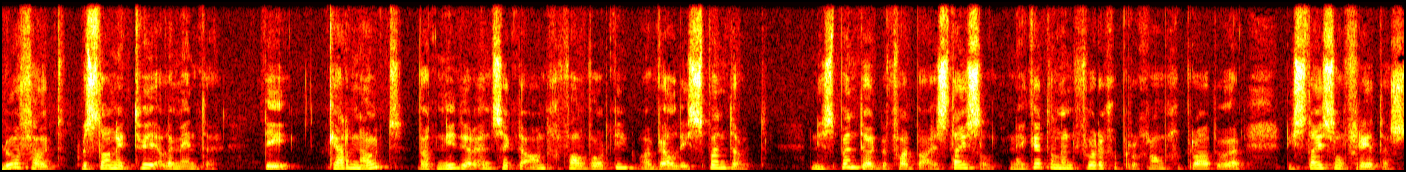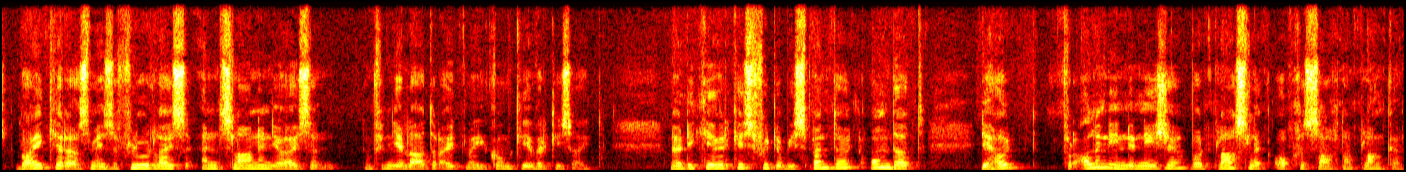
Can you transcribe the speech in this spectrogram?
Loofhout bestaan uit twee elemente: die kernhout wat nie deur insekte aangeval word nie, maar wel die spunthout. En die spunthout bevat baie stysel. En ek het al in vorige program gepraat oor die styselvreters. Baie kere as mense vloerluis inslaan in jou huis en dan vind jy later uit maar hier kom kewertjies uit. Nou die kewertjies voed op die spunthout omdat die hout veral in Indonesië word plaaslik opgesaag na planke.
